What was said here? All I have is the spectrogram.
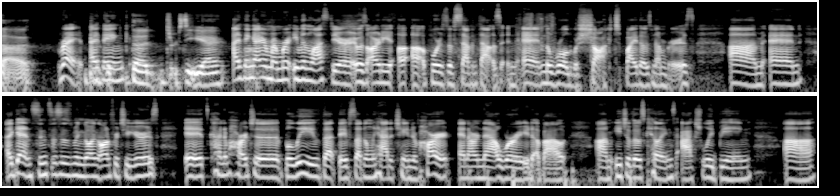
the Right. I think the, the, DEA. I think I remember even last year it was already uh, upwards of 7,000 and the world was shocked by those numbers. Um, and again, since this has been going on for two years, it's kind of hard to believe that they've suddenly had a change of heart and are now worried about um, each of those killings actually being uh,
